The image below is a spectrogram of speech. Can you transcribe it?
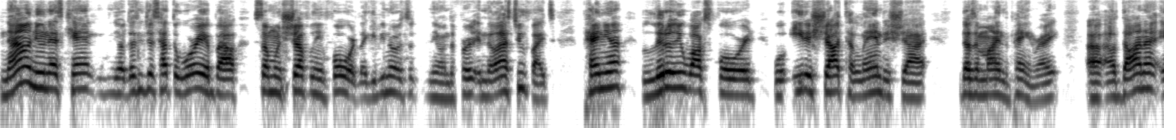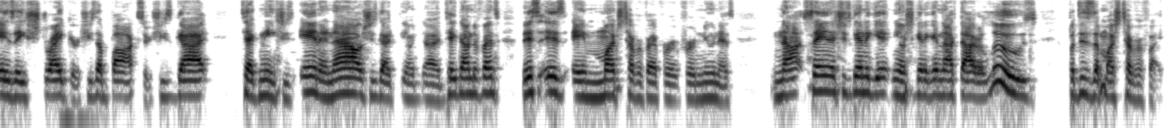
now Nunes can't, you know, doesn't just have to worry about someone shuffling forward. Like if you notice, you know, in the first, in the last two fights, Pena literally walks forward, will eat a shot to land a shot, doesn't mind the pain, right? Uh, Aldana is a striker. She's a boxer. She's got technique. She's in and out. She's got you know uh, takedown defense. This is a much tougher fight for for Nunes. Not saying that she's gonna get you know she's gonna get knocked out or lose, but this is a much tougher fight.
